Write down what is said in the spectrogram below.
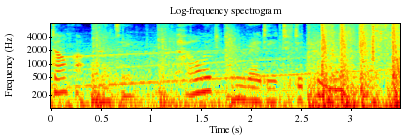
Stealth ability. Powered and ready to deploy.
